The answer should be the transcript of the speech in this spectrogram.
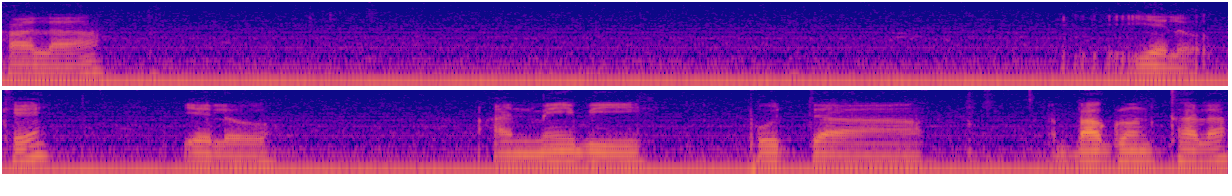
color. Yellow okay? Yellow. And maybe put the background color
